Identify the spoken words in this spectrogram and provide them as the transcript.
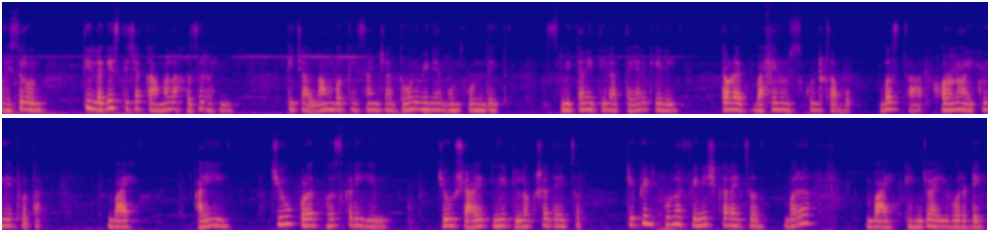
विसरून ती लगेच तिच्या कामाला हजर राहिली. तिच्या लांब केसांच्या दोन वेण्या गुंफून देत स्मिताने तिला तयार केले. तेवढ्यात बाहेरून स्कूलचा बो बसचा हॉर्न ऐकू येत होता. बाय. आई चिव पळत बसकडे गेली. चिव शाळेत नीट लक्ष द्यायचं. टिफिन पूर्ण फिनिश करायचं. बरं. बाय. Enjoy your day.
